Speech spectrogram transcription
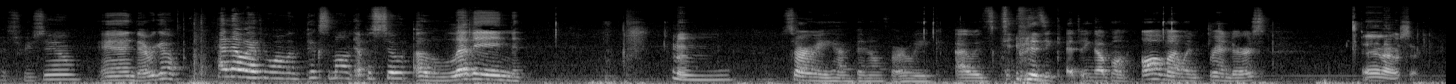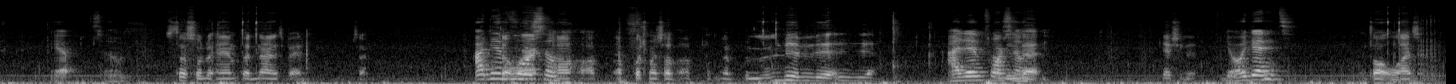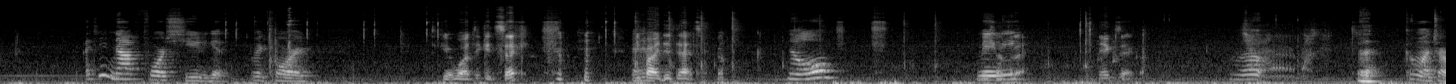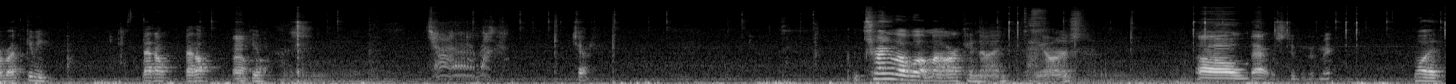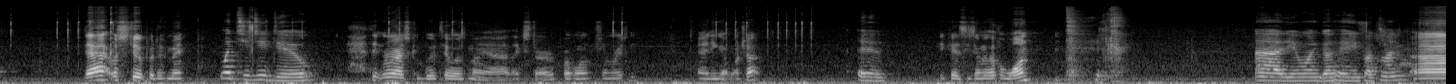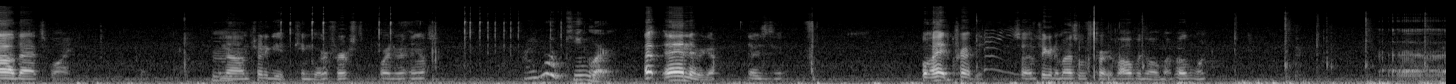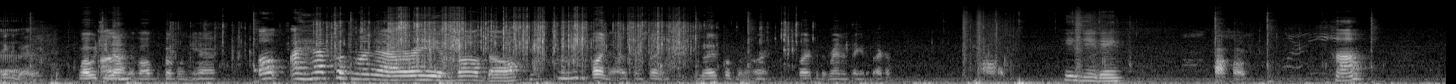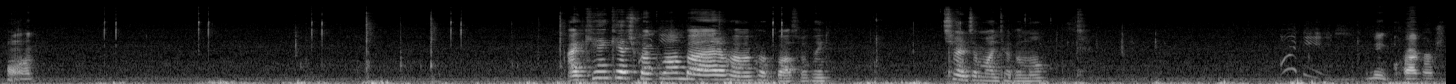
Let's resume. And there we go. Hello, everyone, with Pixelmon episode 11. Hello. Sorry we haven't been on for a week. I was busy catching up on all my renders. And I was sick. Yep, so. Still sort of am, but not as bad. So. I didn't Don't worry. force him. I'll, I'll, I'll push myself up. I didn't I'll force do him. that. Yes, you did. No, I didn't. It's all lies. I did not force you to get record. To get what? To get sick? you Yeah. probably did that. too. No. Maybe. Exactly. Well, eh. come on, Charbuck, give me. Battle, battle. Thank you. Ciao. I'm trying to level up my Arcanine, to be honest. Oh, that was stupid of me. What? That was stupid of me. What did you do? I didn't realize Kabuto was my uh, like starter Pokemon for some reason, and he got one shot Ew. because he's only level one. uh, do you want to go hit your Pokemon? Oh, that's why. Hmm. No, I'm trying to get Kingler first before I do anything else. Why do you want Kingler? Oh, and there we go. There's the. Well, I had Krabby, so I figured I might as well start evolving all my Pokemon. Uh, Think about it. Why would you not um, evolve the Pokemon you have? Oh, I have Pokemon that already evolved though. Oh, I know, that's what I'm saying. Because I have Pokemon that aren't. Sorry for the random thing in the background. He's eating. Oh, Huh? hold on. I can't catch Pokemon, but I don't have my Pokeballs with me. Turns someone took them all. I mean, crackers.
